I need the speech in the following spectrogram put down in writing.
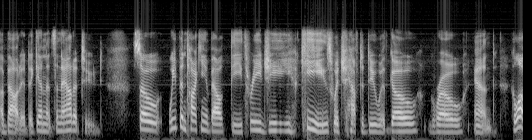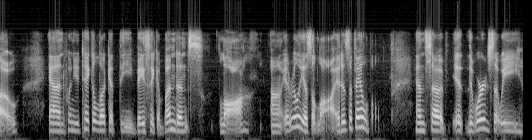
about it. Again, it's an attitude. So, we've been talking about the three G keys, which have to do with go, grow, and glow. And when you take a look at the basic abundance law, uh, it really is a law, it is available. And so, it, the words that we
